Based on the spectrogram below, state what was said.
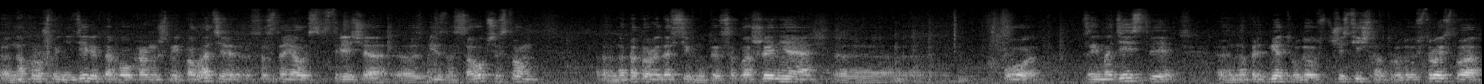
э, на прошлой неделе в торгово-промышленной палате состоялась встреча с бизнес-сообществом, на которой достигнуты соглашения о взаимодействии на предмет трудоус- частичного трудоустройства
